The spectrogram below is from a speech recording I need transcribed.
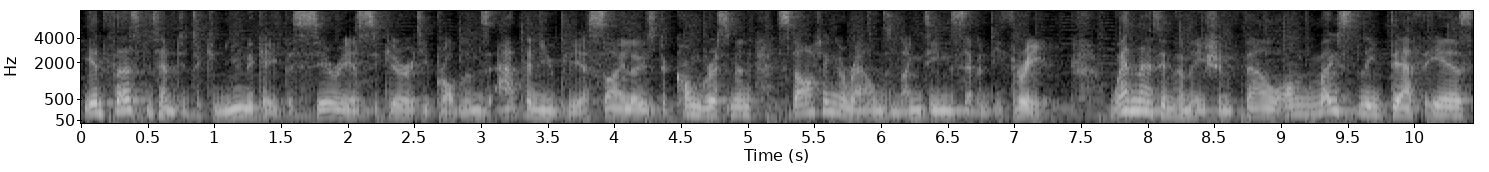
He had first attempted to communicate the serious security problems at the nuclear silos to congressmen starting around 1973. When that information fell on mostly deaf ears,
